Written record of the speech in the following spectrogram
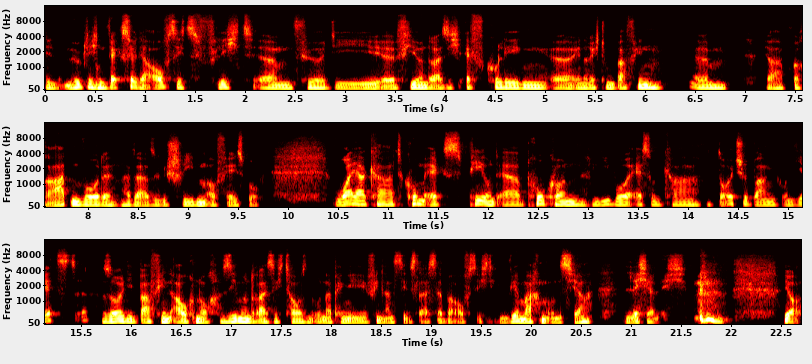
den möglichen Wechsel der Aufsichtspflicht ähm, für die äh, 34F-Kollegen äh, in Richtung Buffin ähm, ja, beraten wurde, hat er also geschrieben auf Facebook. Wirecard, Cum-Ex, P&R, Procon, Libor, S&K, Deutsche Bank und jetzt soll die Buffin auch noch 37.000 unabhängige Finanzdienstleister beaufsichtigen. Wir machen uns ja lächerlich. ja,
